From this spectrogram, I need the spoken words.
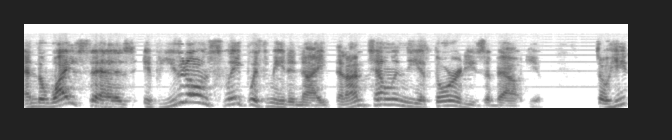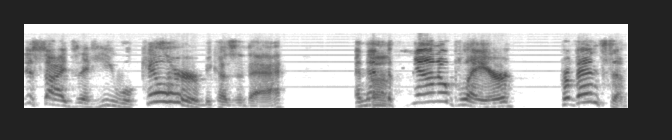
and the wife says, "If you don't sleep with me tonight, then I'm telling the authorities about you." So he decides that he will kill her because of that, and then Huh. the piano player prevents him.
